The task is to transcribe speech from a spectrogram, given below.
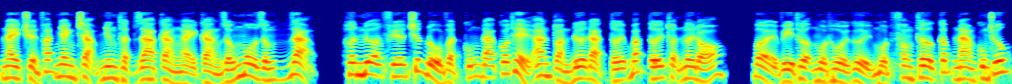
này chuyển phát nhanh chạm nhưng thật ra càng ngày càng giống mô giống dạng, hơn nữa phía trước đồ vật cũng đã có thể an toàn đưa đạt tới bắc tới thuận nơi đó, bởi vì thượng một hồi gửi một phong thơ cấp Nam Cung Trúc.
